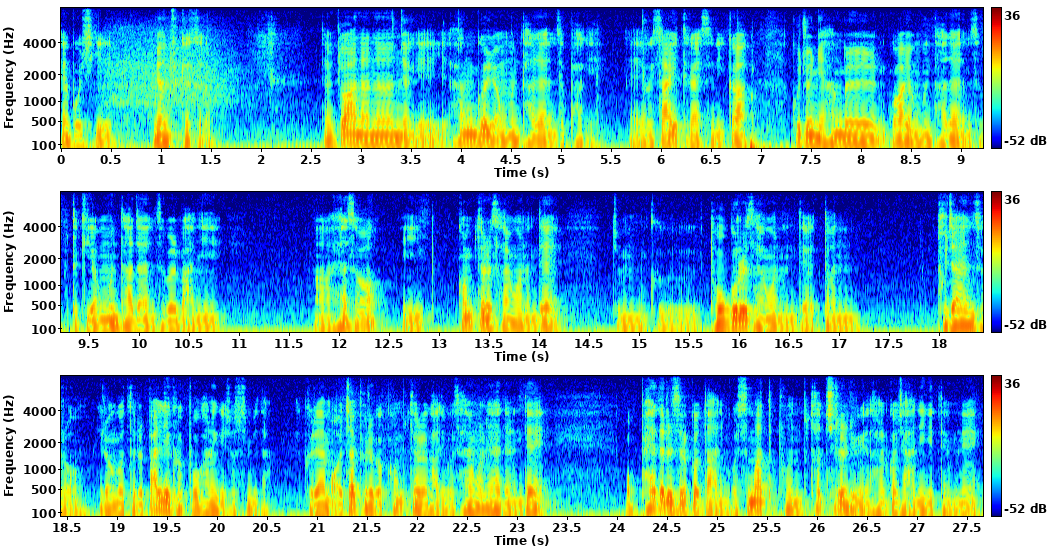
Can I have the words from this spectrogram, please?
해보시면 좋겠어요. 그다음 또 하나는 여기 한글 영문 타자 연습하기. 예, 여기 사이트가 있으니까 꾸준히 한글과 영문 타자 연습, 특히 영문 타자 연습을 많이 아, 해서 이 컴퓨터를 사용하는데 좀 그 도구를 사용하는데 어떤 부자연스러움 이런 것들을 빨리 극복하는 게 좋습니다. 그래야면 어차피 우리가 컴퓨터를 가지고 사용을 해야 되는데 뭐 패드를 쓸 것도 아니고 스마트폰 터치를 이용해서 할 것이 아니기 때문에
